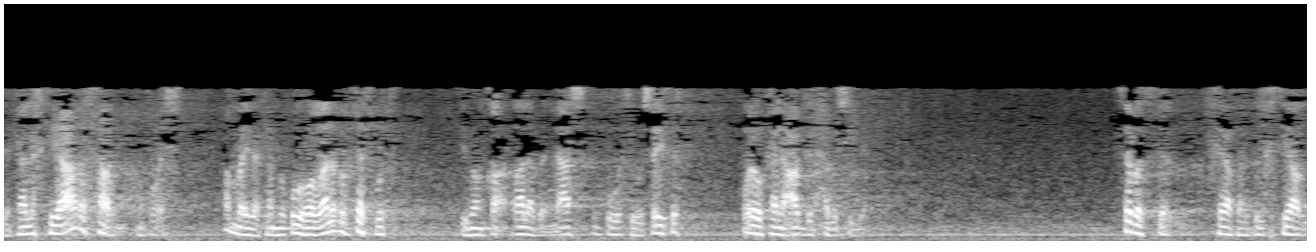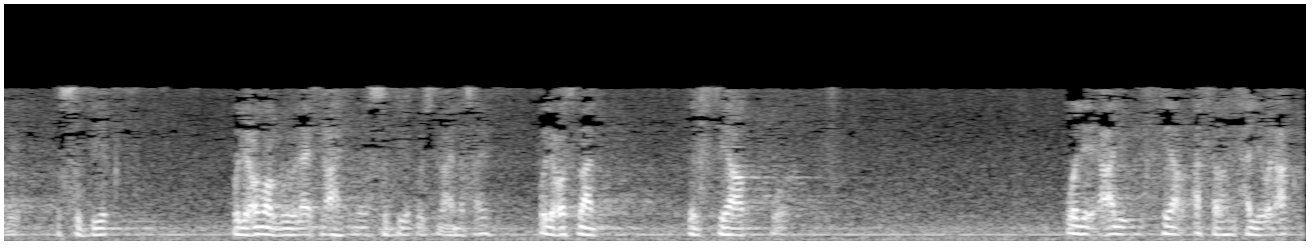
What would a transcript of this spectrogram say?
إذا كان الاختيار اختار من قريش. أما إذا كان بالقوة والغلبة فتثبت لمن غلب الناس بقوته وسيفه ولو كان عبدا حبشيا ثبت الخلافة بالاختيار للصديق ولعمر بولاية العهد من الصديق واجتماع عليه ولعثمان بالاختيار ولعلي اختيار أكثر الحل والعقل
